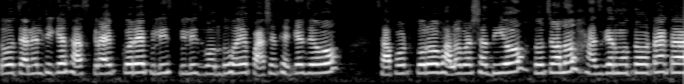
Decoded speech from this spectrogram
তো চ্যানেলটিকে সাবস্ক্রাইব করে প্লিজ প্লিজ বন্ধু হয়ে পাশে থেকে যেও। সাপোর্ট করো, ভালোবাসা দিও। তো চলো, আজকের মতো, টাটা।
